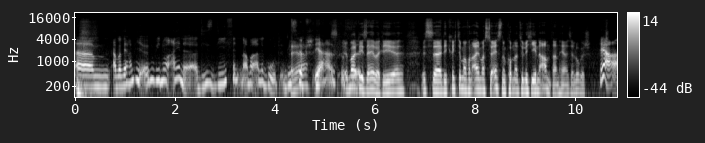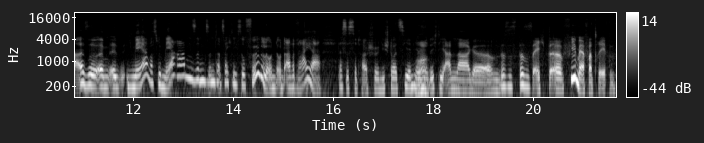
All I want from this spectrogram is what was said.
Ähm, aber wir haben hier irgendwie nur eine. Die, die finden aber alle gut. Die ist ja, hübsch. Ja, ist, immer äh, dieselbe. Die, ist, äh, die kriegt immer von allem was zu essen und kommt natürlich jeden Abend dann her. Ist ja logisch. Ja, also ähm, äh, mehr, was wir mehr haben, sind, sind tatsächlich so Vögel und, und Adreier. Das ist total schön. Die stolzieren hier oh. so durch die Anlage. Das ist, das ist echt äh, viel mehr vertreten.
